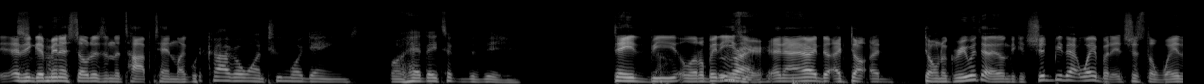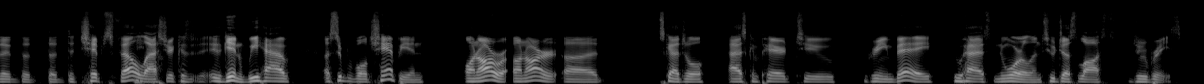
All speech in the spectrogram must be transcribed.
I think Chicago- Minnesota's in the top ten. Like Chicago won two more games. Well, had they took the division, they'd be a little bit Right. easier, and I, I, I don't I don't agree with it. I don't think it should be that way, but it's just the way that the the, the chips fell last year. Because again, we have a Super Bowl champion on our on our uh, schedule as compared to Green Bay, who has New Orleans, who just lost Drew Brees,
